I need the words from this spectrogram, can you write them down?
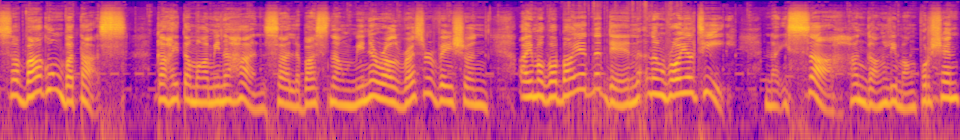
Sa bagong batas, kahit ang mga minahan sa labas ng mineral reservation ay magbabayad na din ng royalty na isa hanggang 5%.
